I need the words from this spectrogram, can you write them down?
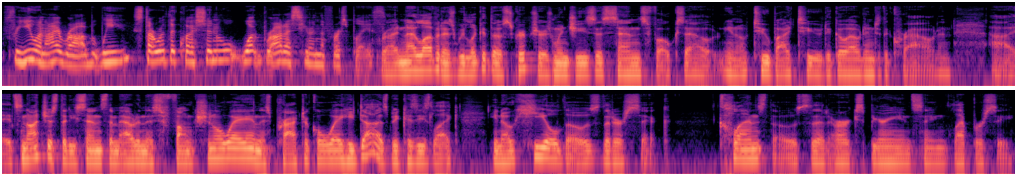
for you and I, Rob, we start with the question what brought us here in the first place? Right. And I love it as we look at those scriptures when Jesus sends folks out, you know, two by two to go out into the crowd. And uh, it's not just that he sends them out in this functional way, in this practical way. He does because he's like, you know, heal those that are sick, cleanse those that are experiencing leprosy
